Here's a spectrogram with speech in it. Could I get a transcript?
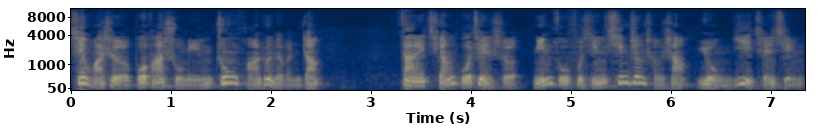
新华社播发署名《中华论》的文章，在强国建设、民族复兴新征程上勇毅前行。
